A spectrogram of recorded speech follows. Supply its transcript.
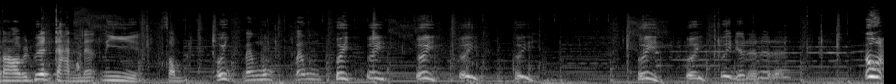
เราเป็นเพื่อนกันนะนี่ซอมอุ้ยแมงมุมแมงมุมเฮ้ยเฮ้ยเฮ้ยเฮ้ยเฮ้ยเฮ้ยเฮ้ยเฮ้ยเดี๋ยวเดี๋ยวเดี๋ยวอุ๊ย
